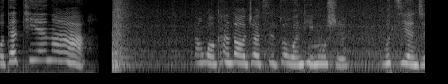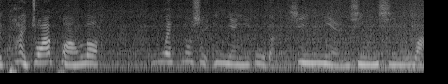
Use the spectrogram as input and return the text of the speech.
我的天哪！当我看到这次作文题目时，我简直快抓狂了，因为又是一年一度的新年新希望。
